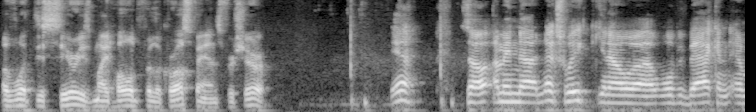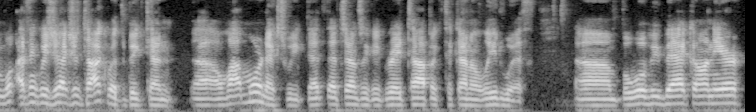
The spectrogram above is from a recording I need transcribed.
of what this series might hold for lacrosse fans for sure. Yeah. So, I mean, uh, next week, you know, uh, we'll be back, and, and I think we should actually talk about the Big Ten uh, a lot more next week. That that sounds like a great topic to kind of lead with. Um, but we'll be back on here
